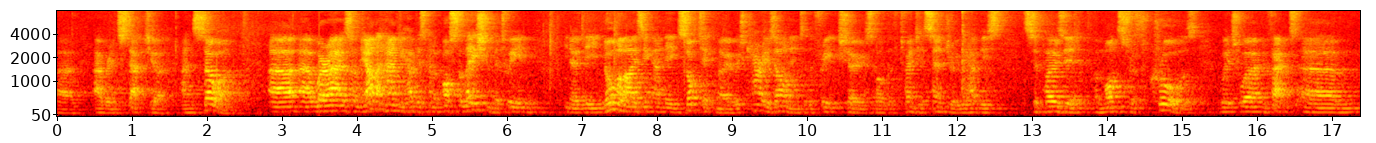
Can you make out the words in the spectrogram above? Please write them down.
uh, average stature and so on. Uh, uh, whereas on the other hand, you have this kind of oscillation between you know, the normalizing and the exotic mode, which carries on into the freak shows of the 20th century. We have these supposed monstrous craws, which were in fact um,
